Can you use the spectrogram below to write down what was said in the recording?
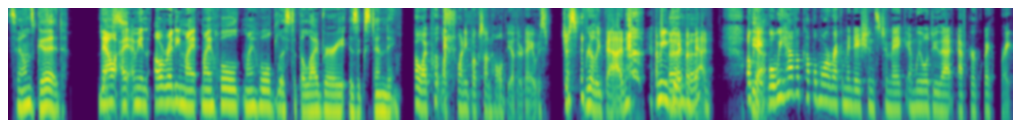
Sounds good. Now, yes. I, I mean, already my my whole my whole list at the library is extending. Oh, I put like 20 books on hold the other day. It was just really bad. I mean, good, uh-huh. but bad. Okay. Yeah. Well, we have a couple more recommendations to make, and we will do that after a quick break.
